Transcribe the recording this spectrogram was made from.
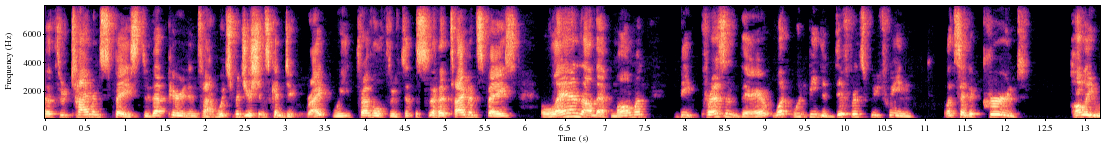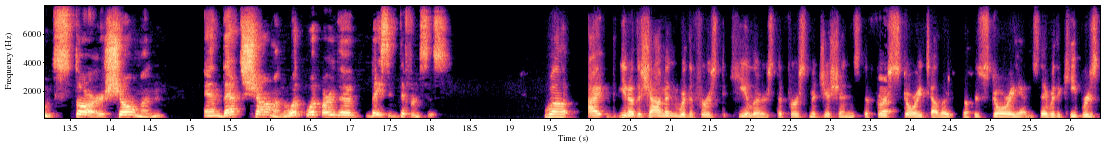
uh, through time and space through that period in time, which magicians can do, right? We travel through time and space, land on that moment, be present there. What would be the difference between, let's say, the current Hollywood star showman and that shaman? What what are the basic differences? Well, I, you know, the shaman were the first healers, the first magicians, the first storytellers, the historians. They were the keepers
